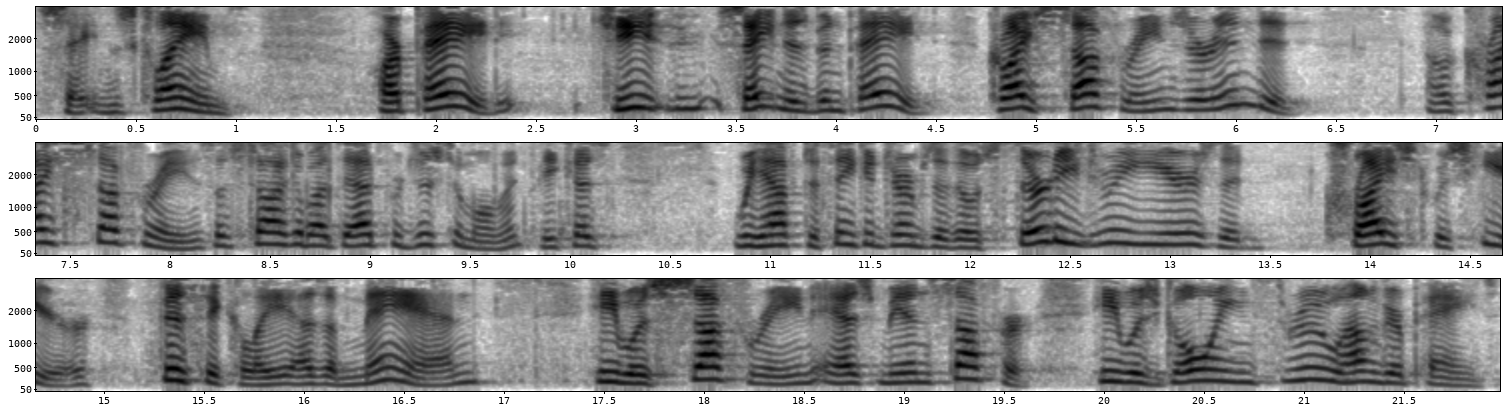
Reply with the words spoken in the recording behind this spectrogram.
Satan's claims are paid. Satan has been paid. Christ's sufferings are ended. Now, Christ's sufferings, let's talk about that for just a moment because we have to think in terms of those 33 years that Christ was here physically as a man. He was suffering as men suffer. He was going through hunger pains.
